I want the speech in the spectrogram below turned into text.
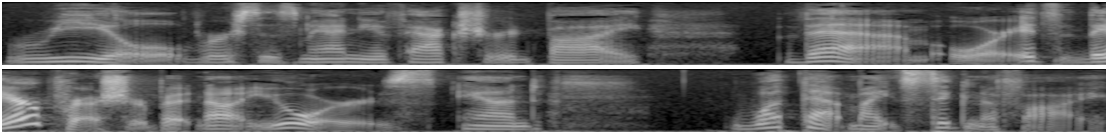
real versus manufactured by them, or it's their pressure but not yours, and what that might signify.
